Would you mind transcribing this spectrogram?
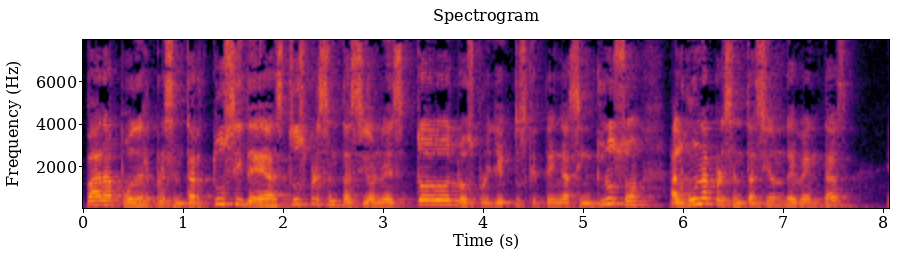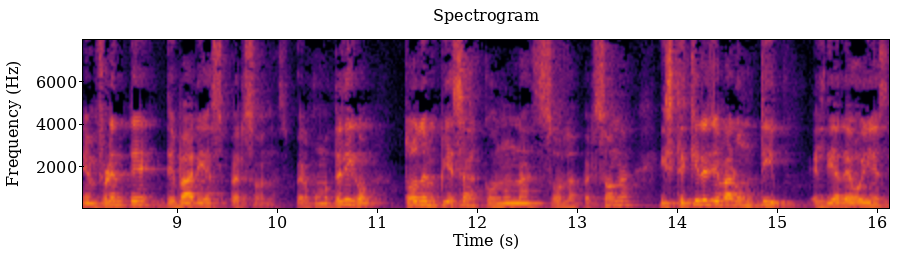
para poder presentar tus ideas, tus presentaciones, todos los proyectos que tengas, incluso alguna presentación de ventas en frente de varias personas. Pero como te digo, todo empieza con una sola persona y si te quieres llevar un tip el día de hoy es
